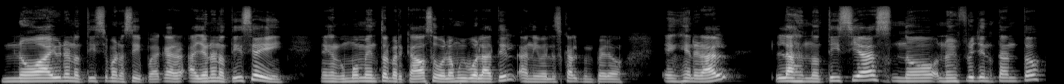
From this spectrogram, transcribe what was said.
no hay una noticia. Bueno, sí, puede que haya una noticia y en algún momento el mercado se vuelva muy volátil a nivel de scalping, pero en general las noticias no, no influyen tanto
